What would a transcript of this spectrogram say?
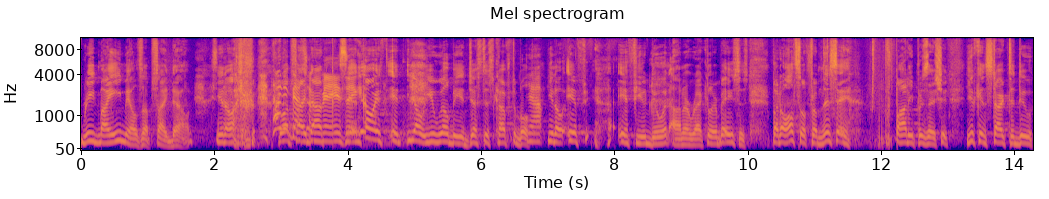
read my emails upside down. You know, go upside down. Amazing. You know, it, it, you know, you will be just as comfortable. Yep. You know, if if you do it on a regular basis. But also from this a body position, you can start to do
